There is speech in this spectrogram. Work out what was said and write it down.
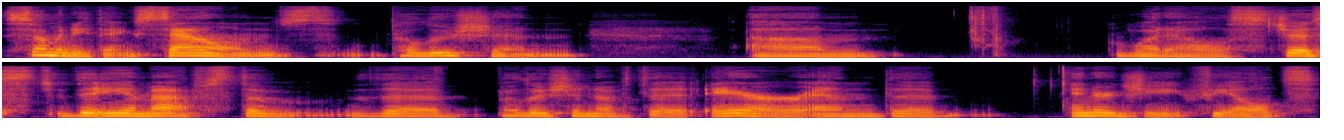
so many things, sounds, pollution, um, what else? Just the EMFs, the the pollution of the air and the energy fields.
